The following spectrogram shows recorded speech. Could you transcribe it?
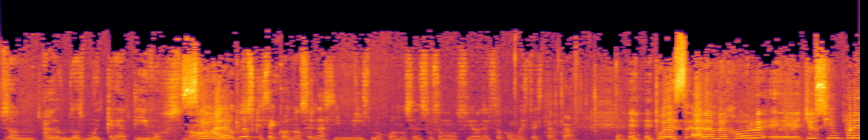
Son alumnos muy creativos, ¿no? alumnos que... se conocen a sí mismos, conocen sus emociones o cómo está esta parte. Pues a lo mejor eh, yo siempre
